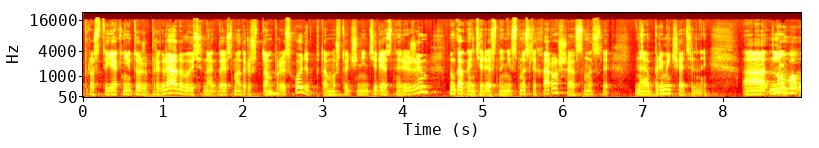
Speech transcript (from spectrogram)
просто я к ней тоже приглядываюсь иногда и смотрю, что там происходит, потому что очень интересный режим, ну, как интересный, не в смысле хороший, а в смысле Э, примечательный. А, но...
